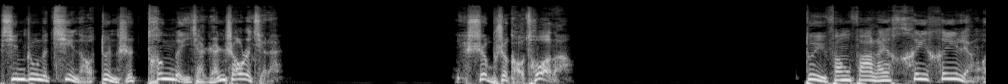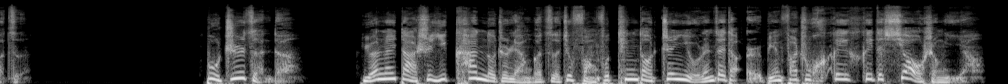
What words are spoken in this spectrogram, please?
心中的气恼顿时腾的一下燃烧了起来。你是不是搞错了？对方发来“嘿嘿”两个字，不知怎的。原来大师一看到这两个字，就仿佛听到真有人在他耳边发出嘿嘿的笑声一样。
